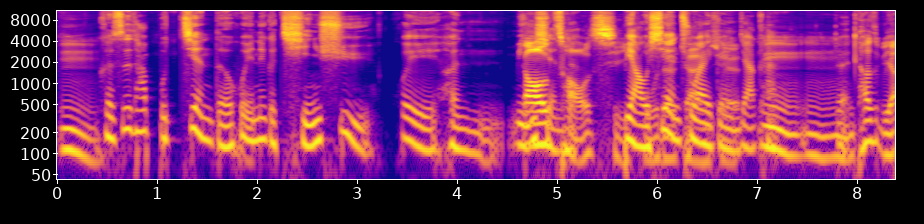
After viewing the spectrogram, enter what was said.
嗯可是他不见得会那个情绪会很明高显的。表的现出来给人家看嗯嗯，对嗯，它是比较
